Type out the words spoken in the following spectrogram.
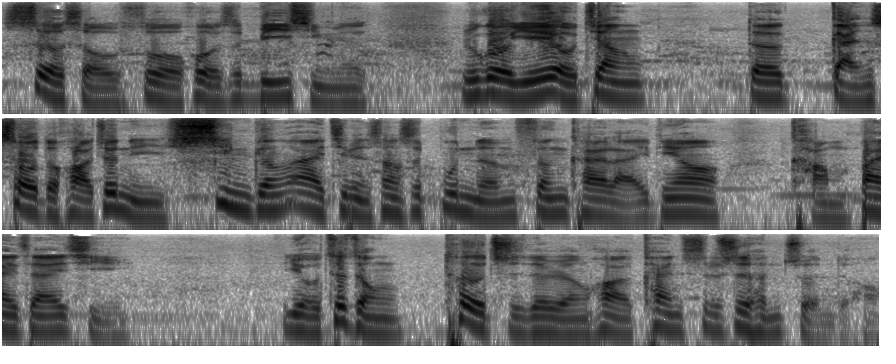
射手座或者是 B 型的，如果也有这样的感受的话，就你性跟爱基本上是不能分开来，一定要扛拜在一起。有这种特质的人的话，看是不是很准的哦。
